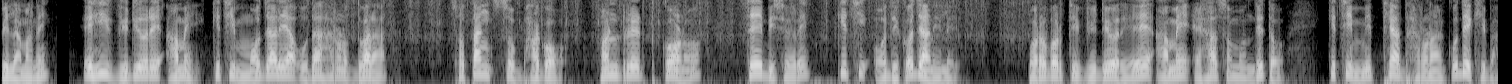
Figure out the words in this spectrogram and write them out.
ପିଲାମାନେ ଏହି ଭିଡିଓରେ ଆମେ କିଛି ମଜାଳିଆ ଉଦାହରଣ ଦ୍ୱାରା ଶତାଂଶ ଭାଗ ହଣ୍ଡ୍ରେଡ୍ କ'ଣ ସେ ବିଷୟରେ କିଛି ଅଧିକ ଜାଣିଲେ। ପରବର୍ତ୍ତୀ ଭିଡିଓରେ ଆମେ ଏହା ସମ୍ବନ୍ଧିତ କିଛି ମିଥ୍ୟା ଧାରଣାକୁ ଦେଖିବା।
